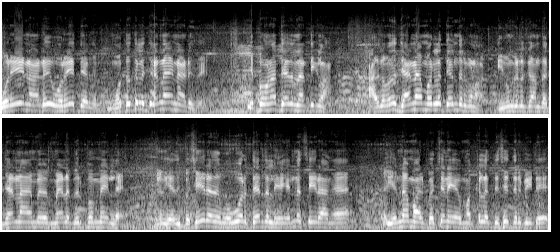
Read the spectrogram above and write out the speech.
ஒரே நாடு ஒரே தேர்தல். மொத்தத்தில் ஜனநாயக நாடு இது. எப்போ வேணால் தேர்தல் நடத்திக்கலாம். அதில் வந்து ஜனநாயக முறையில் தேர்ந்தெடுக்கணும். இவங்களுக்கு அந்த ஜனநாயக மேலே விருப்பமே இல்லை. இவங்க இப்போ செய்கிற ஒவ்வொரு தேர்தல் என்ன செய்கிறாங்க என்ன மாதிரி பிரச்சனையை மக்களை திசை திருப்பிட்டு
